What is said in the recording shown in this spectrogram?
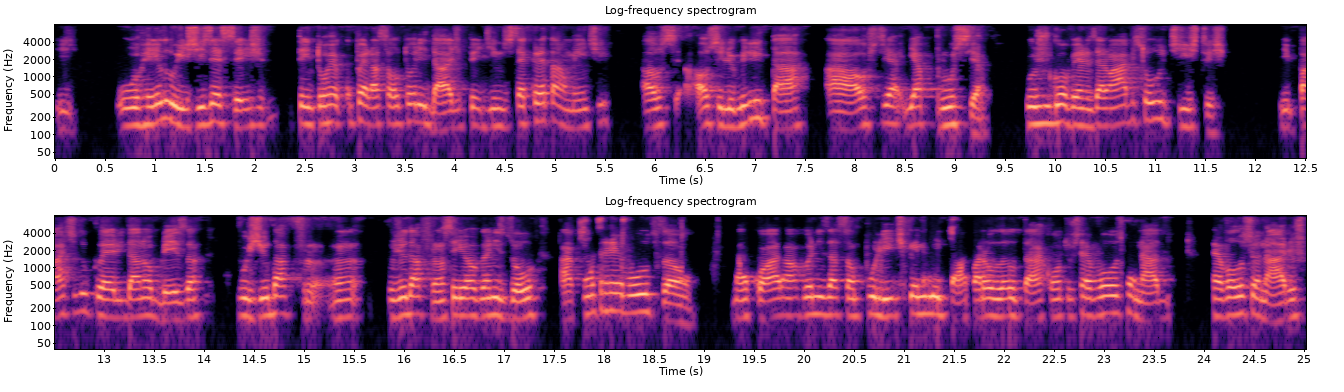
E o rei Luís XVI tentou recuperar sua autoridade, pedindo secretamente auxílio militar à Áustria e à Prússia, cujos governos eram absolutistas, e parte do clero e da nobreza fugiu da, Fran fugiu da França e organizou a contra-revolução, na qual era uma organização política e militar para lutar contra os revolucionários,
